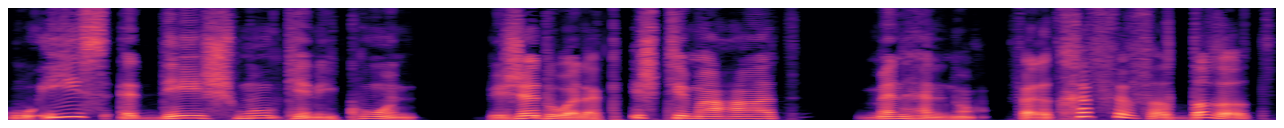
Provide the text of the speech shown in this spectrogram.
وقيس قديش ممكن يكون بجدولك اجتماعات من هالنوع. فلتخفف الضغط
